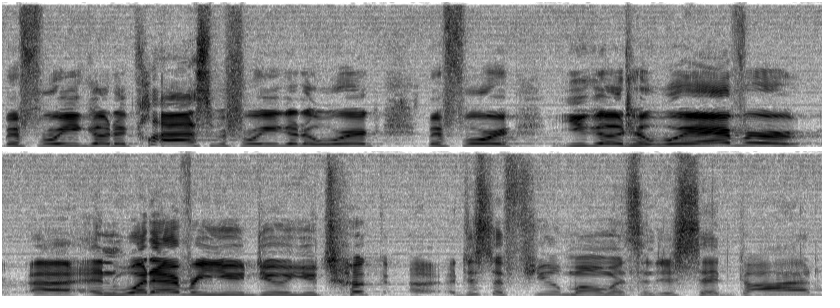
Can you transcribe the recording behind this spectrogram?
Before you go to class, before you go to work, before you go to wherever uh, and whatever you do, you took uh, just a few moments and just said, God,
